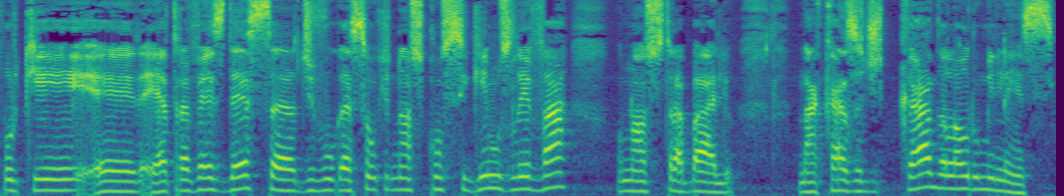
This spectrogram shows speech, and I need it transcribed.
porque é, é através dessa divulgação que nós conseguimos levar o nosso trabalho na casa de cada laurumilense.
